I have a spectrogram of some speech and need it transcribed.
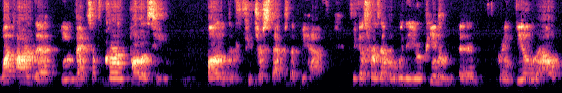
what are the impacts of current policy on the future steps that we have. Because, for example, with the European uh, Green Deal now,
